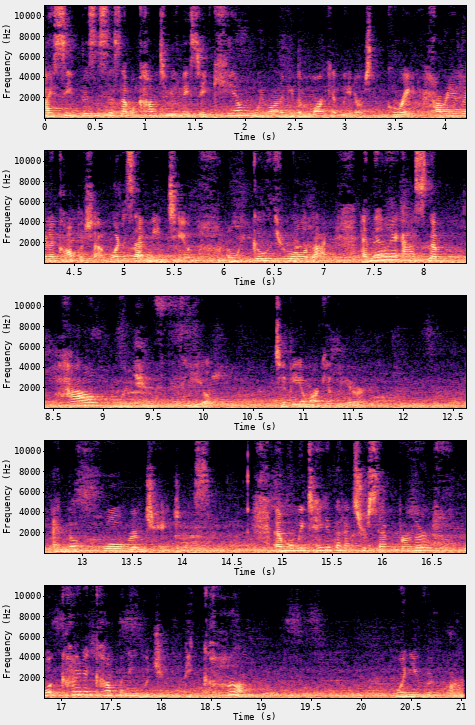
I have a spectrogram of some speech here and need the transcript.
I see businesses that will come to me and they say, Kim, we want to be the market leaders. Great. How are you going to accomplish that? What does that mean to you? And we go through all of that. And then I ask them, how would you feel to be a market leader? And the whole room changes. And when we take it that extra step further, what kind of company would you become when you are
